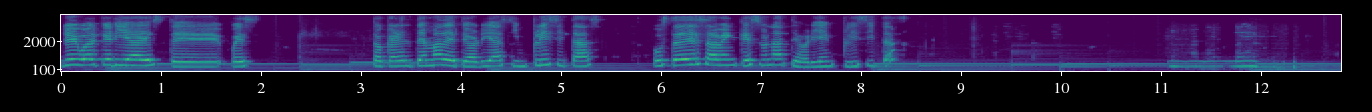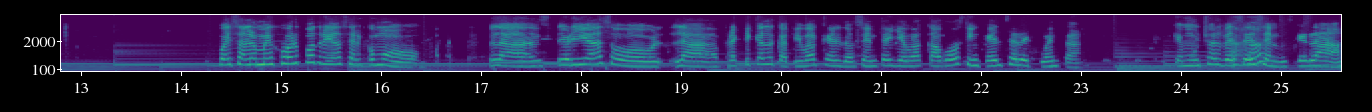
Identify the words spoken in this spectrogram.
yo, igual quería, este, pues, tocar el tema de teorías implícitas. ¿Ustedes saben qué es una teoría implícita? Pues a lo mejor podría ser como las teorías o la práctica educativa que el docente lleva a cabo sin que él se dé cuenta, que muchas veces se nos queda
